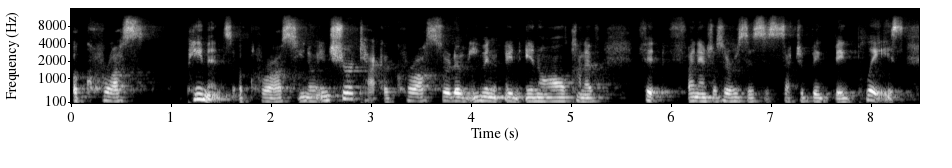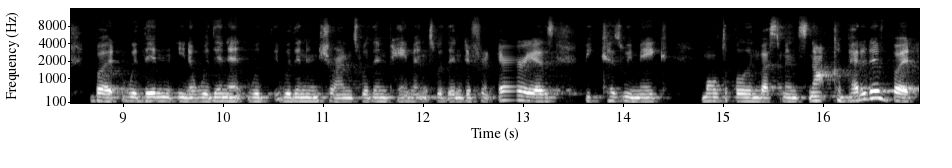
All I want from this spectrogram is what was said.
across payments, across, you know, insure tech, across sort of even in, in all kind of fit financial services is such a big, big place. But within, you know, within it, with, within insurance, within payments, within different areas, because we make multiple investments, not competitive, but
